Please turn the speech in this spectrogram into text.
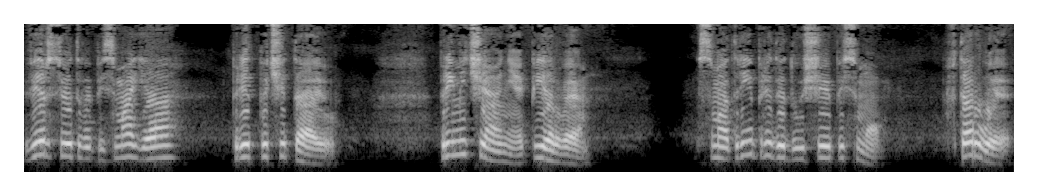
Версию этого письма я предпочитаю. Примечание. Первое. Смотри предыдущее письмо. Второе.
